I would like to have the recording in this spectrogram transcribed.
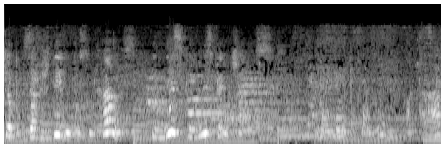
щоб завжди ви посміхались і ні з ким не сперечались. Дайте отак.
